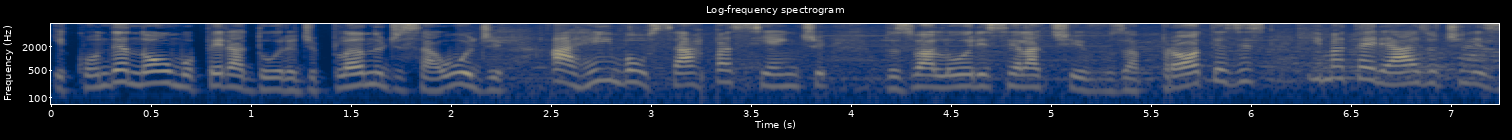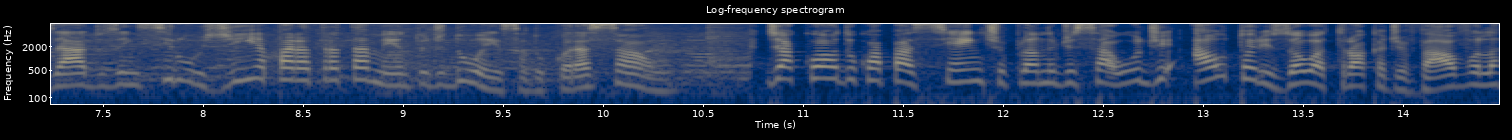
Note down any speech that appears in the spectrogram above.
e condenou uma operadora de plano de saúde a reembolsar paciente dos valores relativos a próteses e materiais utilizados em cirurgia para tratamento de doença do coração. De acordo com a paciente, o plano de saúde autorizou a troca de válvula,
